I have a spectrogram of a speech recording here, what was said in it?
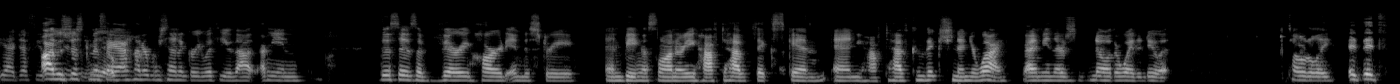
yeah, Jesse? I was just going to say, I 100% agree with you that, I mean, this is a very hard industry. And being a salon owner, you have to have thick skin and you have to have conviction in your why. I mean, there's no other way to do it. Totally. It, it's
